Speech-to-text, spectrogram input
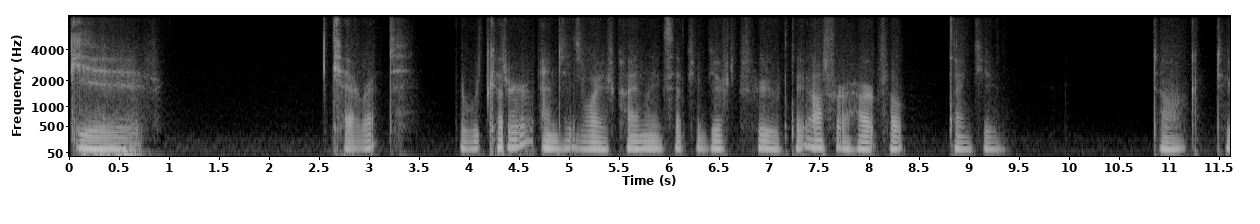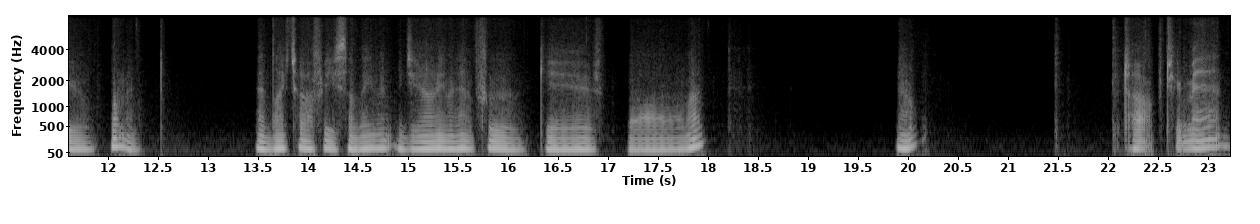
Give carrot. The woodcutter and his wife kindly accept your gift of food. They offer a heartfelt thank you. Talk to woman. I'd like to offer you something that we do not even have food. Give walnut. No. Talk to man.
